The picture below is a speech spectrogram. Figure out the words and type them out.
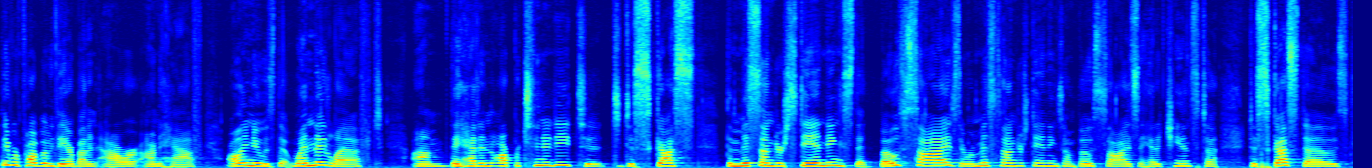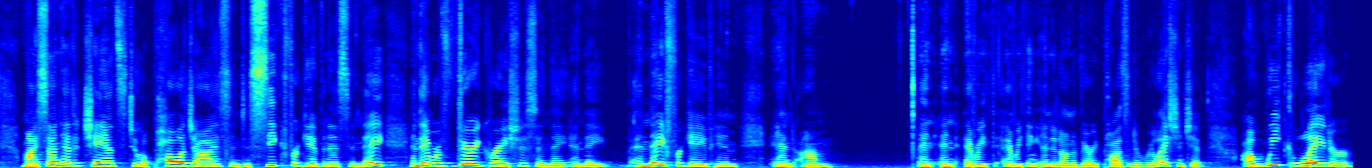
they were probably there about an hour, hour and a half. All I knew is that when they left, um, they had an opportunity to, to discuss the misunderstandings that both sides, there were misunderstandings on both sides. They had a chance to discuss those. My son had a chance to apologize and to seek forgiveness, and they, and they were very gracious and they, and they, and they forgave him. And, um, and, and every, everything ended on a very positive relationship. A week later,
